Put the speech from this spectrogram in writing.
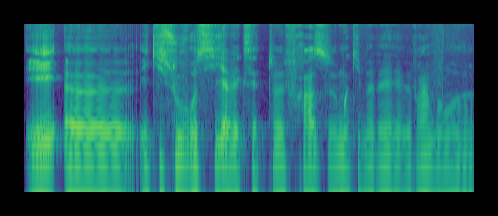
et, euh, et, qui s'ouvre aussi avec cette phrase, moi, qui m'avait vraiment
